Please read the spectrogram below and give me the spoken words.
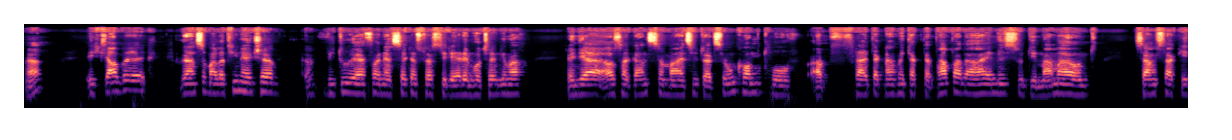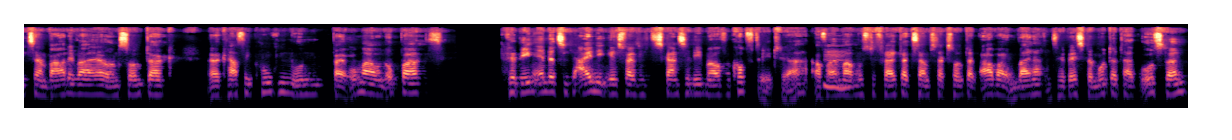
Ja? Ich glaube, ganz normaler Teenager, wie du ja vorhin erzählt hast, du hast die Lehre im Hotel gemacht, wenn der aus einer ganz normalen Situation kommt, wo ab Freitagnachmittag der Papa daheim ist und die Mama und Samstag geht's am Badeweiher und Sonntag äh, Kaffee, Kuchen und bei Oma und Opa, für den ändert sich einiges, weil sich das ganze Leben auf den Kopf dreht. Ja? Auf mhm. einmal musst du Freitag, Samstag, Sonntag arbeiten, Weihnachten, Silvester, Muttertag, Ostern.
